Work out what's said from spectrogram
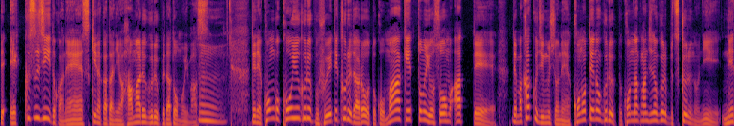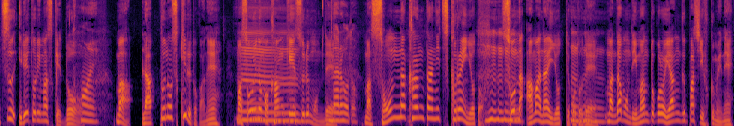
で XG とかね好きな方にはハマるグループだと思います、うん。でね、今後こういうグループ増えてくるだろうと、こう、マーケットの予想もあって、で、まあ、各事務所ね、この手のグループ、こんな感じのグループ作るのに、熱入れとりますけど、はい。まあ、ラップのスキルとかね、まあ、そういうのも関係するもんで、なるほど。まあ、そんな簡単に作れんよと、そんな甘ないよってことで、まあ、だもんで今のところ、ヤングパシー含めね、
